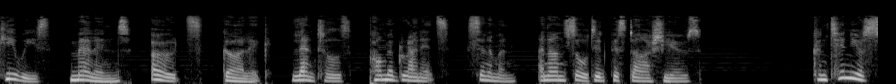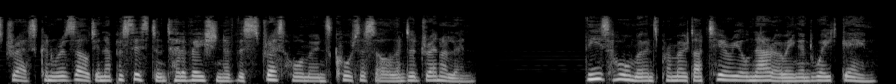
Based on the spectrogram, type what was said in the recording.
kiwis, melons, oats, garlic, lentils, pomegranates, cinnamon, and unsalted pistachios. Continuous stress can result in a persistent elevation of the stress hormones cortisol and adrenaline. These hormones promote arterial narrowing and weight gain,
